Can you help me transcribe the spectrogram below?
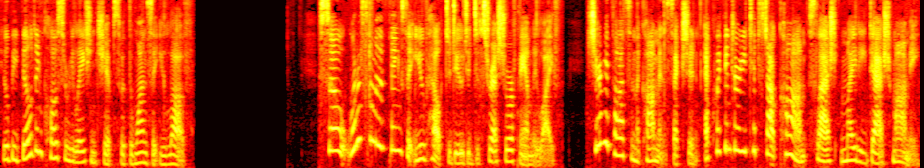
you'll be building closer relationships with the ones that you love. So, what are some of the things that you've helped to do to distress your family life? Share your thoughts in the comments section at quickanddirtytips.com slash mighty-mommy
